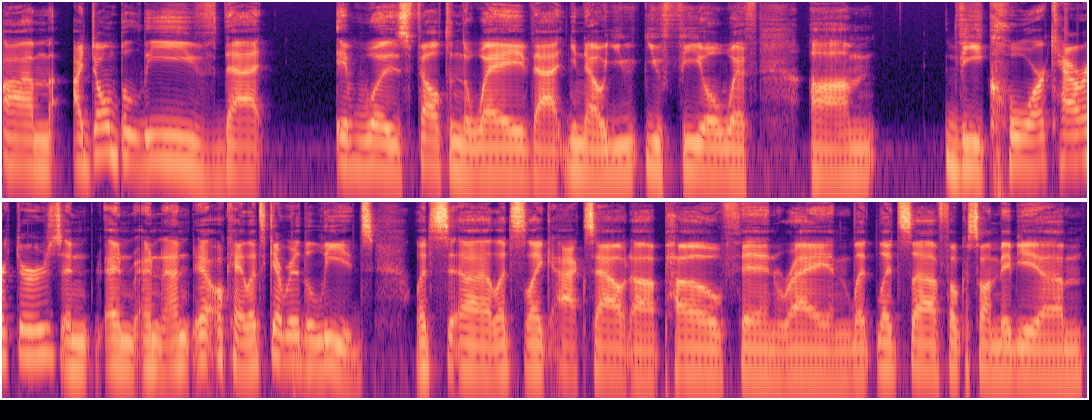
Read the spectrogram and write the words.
um, I don't believe that it was felt in the way that you know you you feel with. Um, the core characters and, and and and okay let's get rid of the leads let's uh let's like axe out uh poe finn Rey and let, let's uh focus on maybe um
